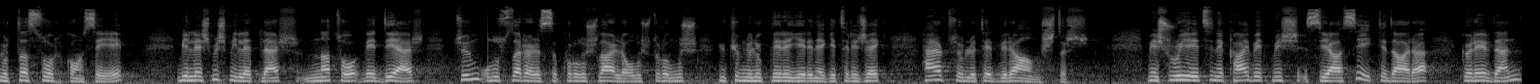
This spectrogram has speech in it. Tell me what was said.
Yurtta Sulh Konseyi, Birleşmiş Milletler, NATO ve diğer tüm uluslararası kuruluşlarla oluşturulmuş yükümlülükleri yerine getirecek her türlü tedbiri almıştır. Meşruiyetini kaybetmiş siyasi iktidara görevden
